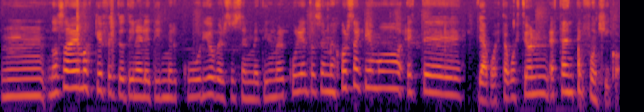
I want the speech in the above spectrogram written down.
"Mm, no sabemos qué efecto tiene el etilmercurio versus el metilmercurio, entonces mejor saquemos este, ya pues esta cuestión, este antifúngico.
